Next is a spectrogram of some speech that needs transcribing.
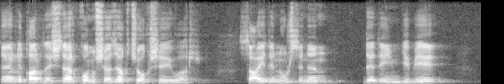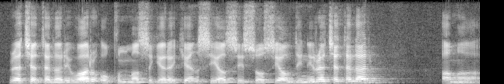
Değerli kardeşler konuşacak çok şey var. Said Nursi'nin dediğim gibi reçeteleri var, okunması gereken siyasi, sosyal, dini reçeteler ama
